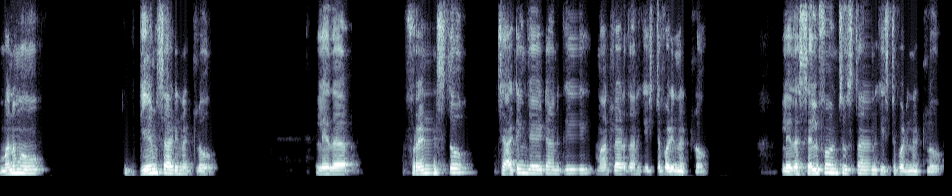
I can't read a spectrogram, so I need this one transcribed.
మనము గేమ్స్ ఆడినట్లు లేదా ఫ్రెండ్స్తో చాటింగ్ చేయటానికి మాట్లాడటానికి ఇష్టపడినట్లు లేదా సెల్ ఫోన్ చూస్తానికి ఇష్టపడినట్లు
